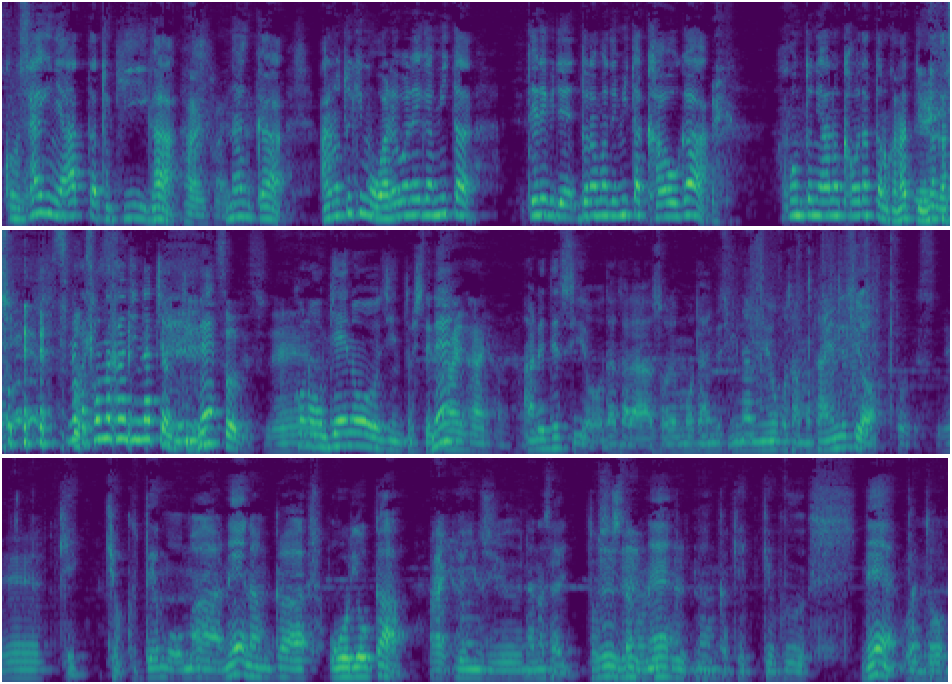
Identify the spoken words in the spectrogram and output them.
この詐欺にあった時が、はいはい。なんか、あの時も我々が見た、テレビで、ドラマで見た顔が、本当にあの顔だったのかなっていう、なんかそ、なんかそんな感じになっちゃうっていうね。そうですね。この芸能人としてね。はいはいはいはい。あれですよ。だから、それも大変です。南野陽子さんも大変ですよ。そうですね。結局、でもまあね、なんか、横領か。はいはい。47歳年下のねうんうんうんう、んなんか結局、ね、割と、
